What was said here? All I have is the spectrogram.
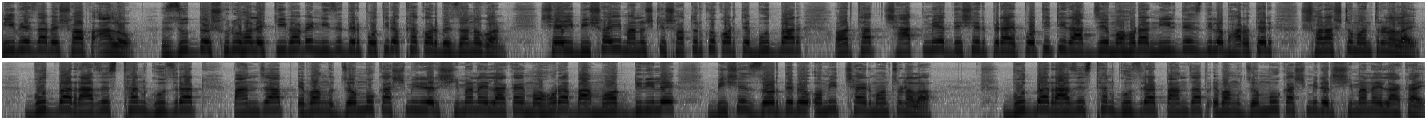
নিভে যাবে সব আলো। যুদ্ধ শুরু হলে কীভাবে নিজেদের প্রতিরক্ষা করবে জনগণ? সেই বিষয়েই মানুষকে সতর্ক করতে বুধবার, অর্থাৎ সাত মে, দেশের প্রায় প্রতিটি রাজ্যে মহড়ার নির্দেশ দিল ভারতের স্বরাষ্ট্র মন্ত্রণালয়। বুধবার রাজস্থান, গুজরাট, পাঞ্জাব এবং জম্মু কাশ্মীরের সীমানা এলাকায় মহড়া বা মক ডিরিলে বিশেষ জোর দেবে অমিত শাহের মন্ত্রণালয়। বুধবার রাজস্থান, গুজরাট, পাঞ্জাব এবং জম্মু কাশ্মীরের সীমানা এলাকায়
